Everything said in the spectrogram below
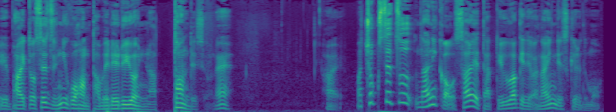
えバイトせずにご飯食べれるようになったんですよね。はい。まあ、直接何かをされたというわけではないんですけれども、やっ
